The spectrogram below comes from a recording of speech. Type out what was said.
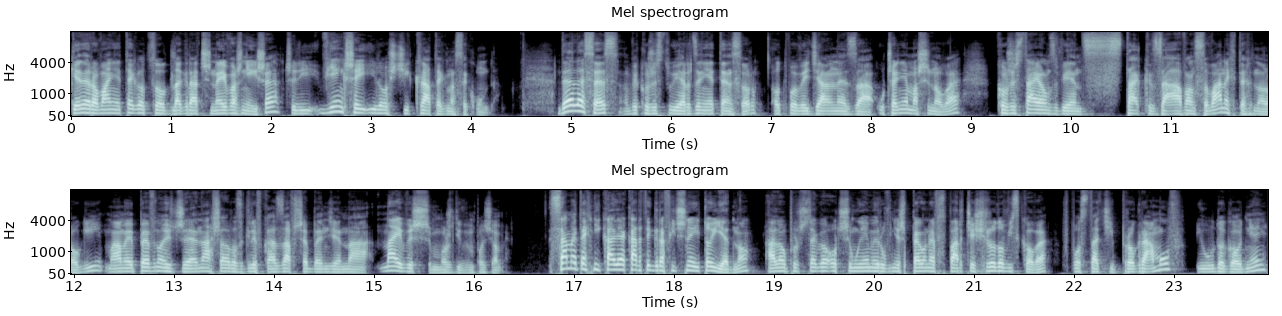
generowanie tego, co dla graczy najważniejsze, czyli większej ilości klatek na sekundę. DLSS wykorzystuje rdzenie tensor odpowiedzialne za uczenie maszynowe. Korzystając więc z tak zaawansowanych technologii, mamy pewność, że nasza rozgrywka zawsze będzie na najwyższym możliwym poziomie. Same technikalia karty graficznej to jedno, ale oprócz tego otrzymujemy również pełne wsparcie środowiskowe w postaci programów i udogodnień,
